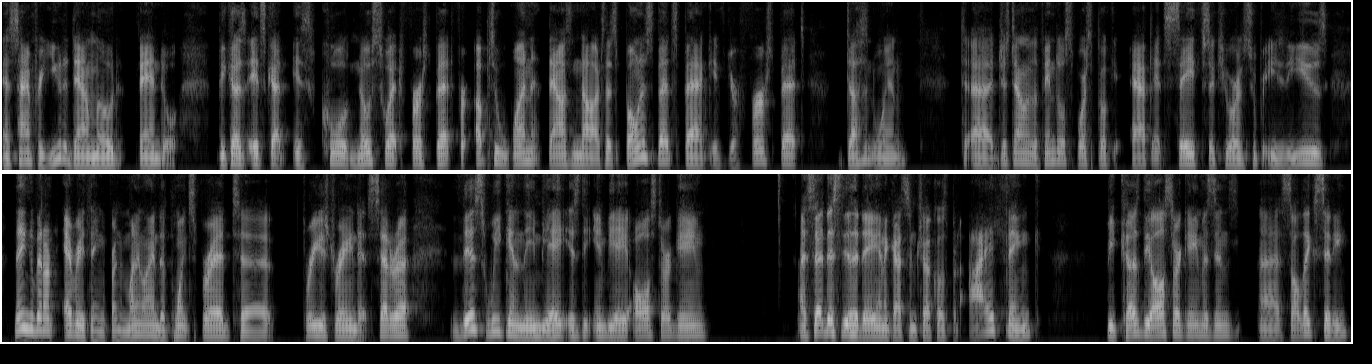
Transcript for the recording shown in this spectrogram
And it's time for you to download FanDuel because it's got its cool no sweat first bet for up to $1,000. That's bonus bets back if your first bet doesn't win. Uh, just download the FanDuel Sportsbook app. It's safe, secure, and super easy to use. Then you can bet on everything from the money line to the point spread to threes drained, etc. This weekend in the NBA is the NBA All Star Game. I said this the other day and I got some chuckles, but I think because the All Star Game is in uh, Salt Lake City,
